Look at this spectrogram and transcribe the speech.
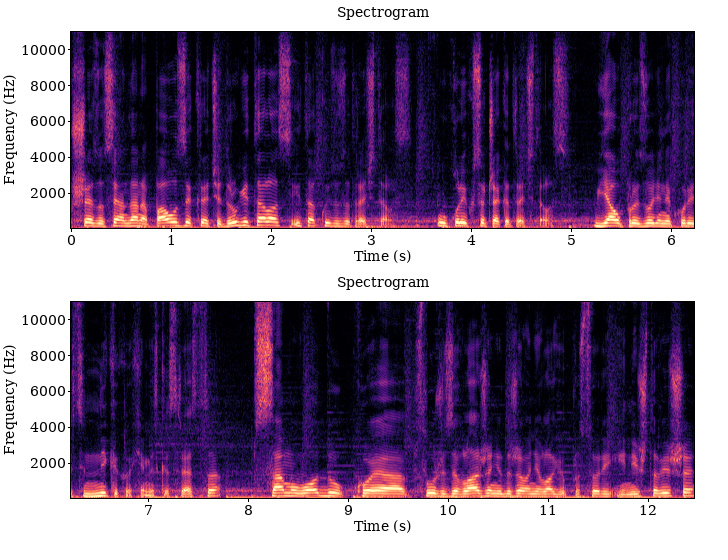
6 do 7 dana pauze, kreće drugi talas i tako izu treći talas. Ukoliko se čeka treći talas. Ja u proizvodnji ne koristim nikakve hemijske sredstva, samo vodu koja služi za vlažanje i održavanje vlage u prostoriji i ništa više.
